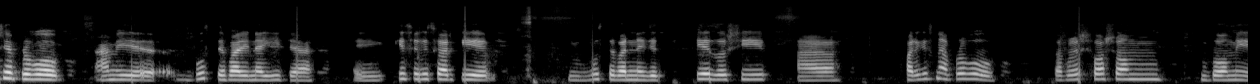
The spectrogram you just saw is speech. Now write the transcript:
সে প্রভু আমি বুঝতে পারি না এইটা। এই কিছু কিছু আর কি বুঝতে পারি না যে তেজস্বী হরে কৃষ্ণ প্রভু তারপরে সসম ব্রমে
